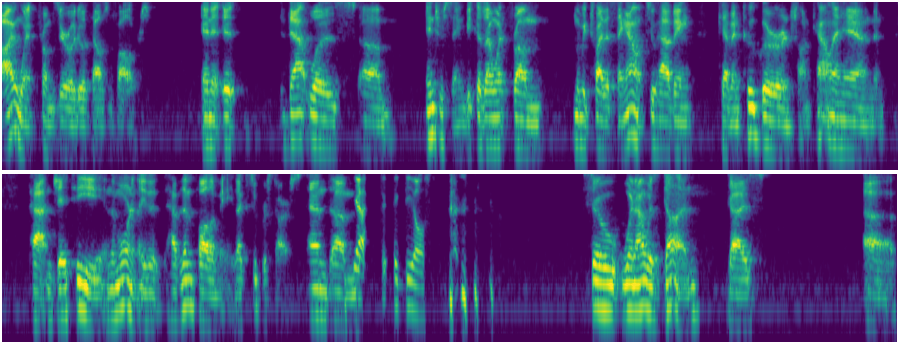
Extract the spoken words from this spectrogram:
I went from zero to a thousand followers. And it, it that was um, interesting because I went from let me try this thing out to having Kevin Kugler and Sean Callahan and Pat and JT in the morning. They have them follow me like superstars. And um, yeah, big deals. So when I was done, guys, uh,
